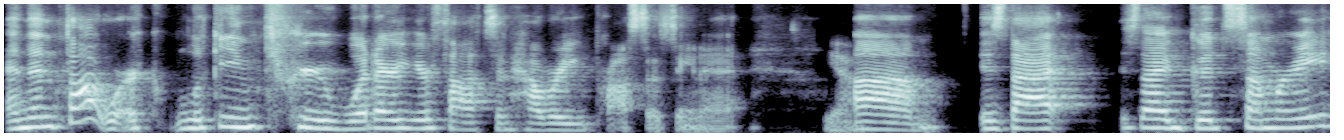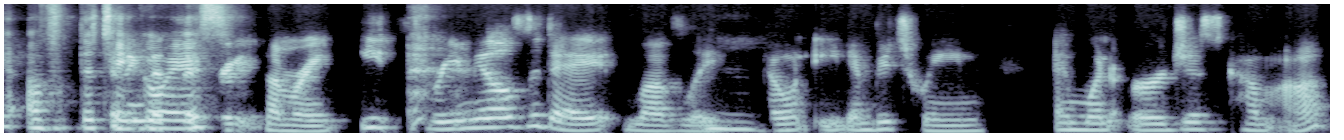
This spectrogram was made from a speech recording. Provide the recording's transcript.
and then thought work, looking through what are your thoughts and how are you processing it. Yeah. Um, is that is that a good summary of the takeaways? great summary. Eat three meals a day. Lovely. Mm-hmm. Don't eat in between. And when urges come up,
